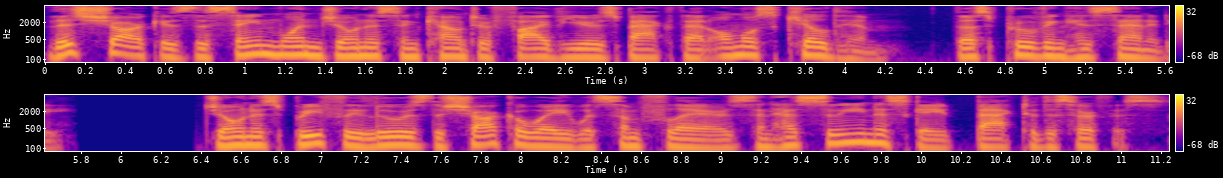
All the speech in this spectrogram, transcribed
This shark is the same one Jonas encountered five years back that almost killed him, thus proving his sanity. Jonas briefly lures the shark away with some flares and has Suyin escape back to the surface.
